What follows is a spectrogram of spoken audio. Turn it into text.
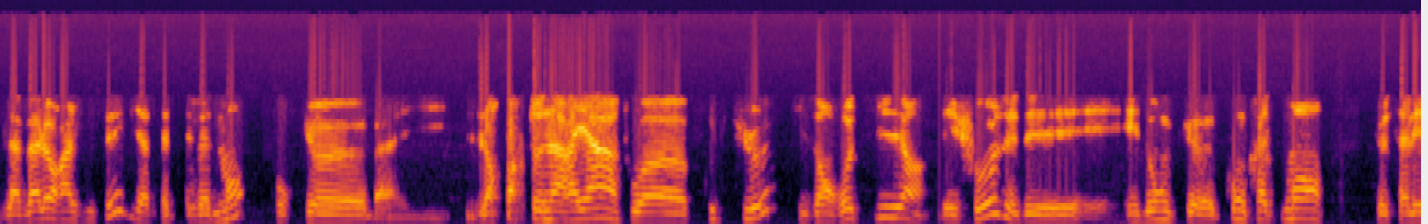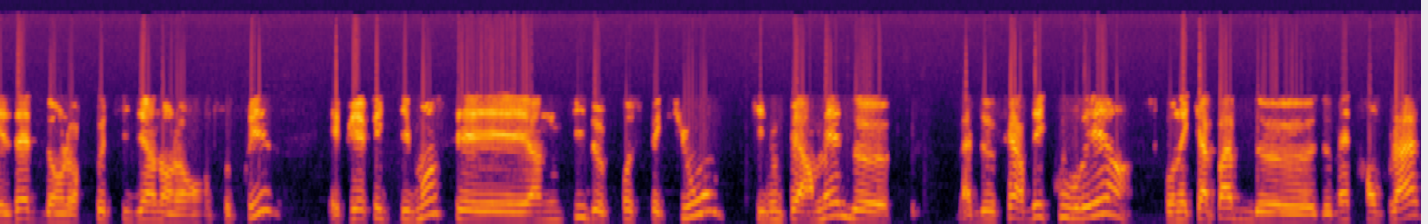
de la valeur ajoutée via cet événement pour que bah, leur partenariat soit fructueux, qu'ils en retirent des choses et, des, et donc concrètement que ça les aide dans leur quotidien, dans leur entreprise. Et puis effectivement, c'est un outil de prospection qui nous permet de, bah, de faire découvrir qu'on est capable de, de mettre en place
